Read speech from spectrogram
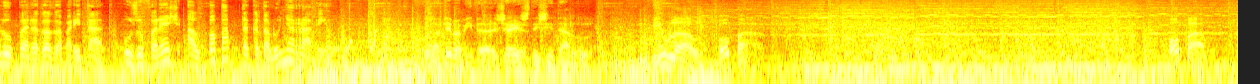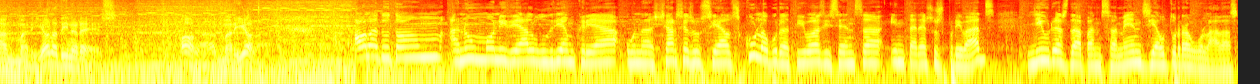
l'operador de veritat, us ofereix el pop-up de Catalunya Ràdio. La teva vida ja és digital. Viu-la al pop-up. Pop-up amb Mariola Dinarès. Hola, Mariola. Hola a tothom. En un món ideal voldríem crear unes xarxes socials col·laboratives i sense interessos privats, lliures de pensaments i autorregulades.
